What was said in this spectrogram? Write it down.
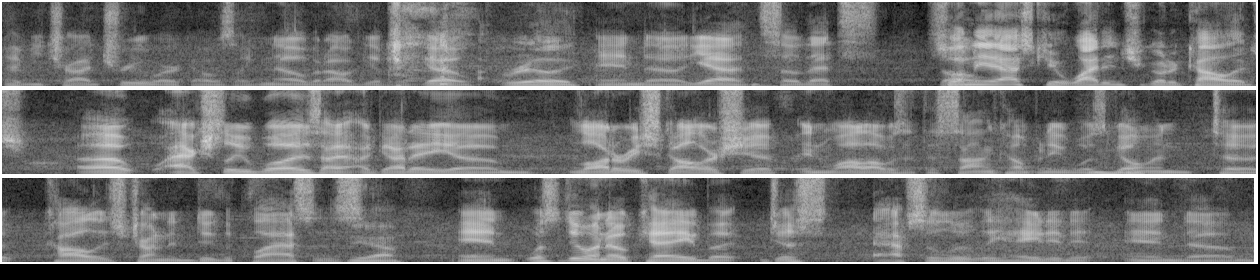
"Have you tried tree work?" I was like, "No, but I'll give it a go." really? and uh, yeah, so that's So let me ask you, why didn't you go to college? uh, actually was I, I got a um, lottery scholarship, and while I was at the sign company, was Mhm. going to college trying to do the classes, Yeah. and was doing okay, but just absolutely hated it, and um,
